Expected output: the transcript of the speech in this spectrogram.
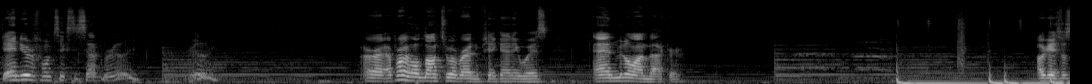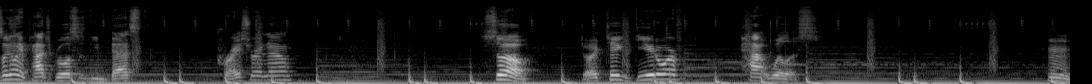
Dan Dierdorf 167, really? Really? Alright, I'll probably hold on to whoever I end up taking anyways. And middle linebacker. Okay, so it's looking like Patrick Willis is the best price right now. So, do I take Dierdorf? Pat Willis. Hmm.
